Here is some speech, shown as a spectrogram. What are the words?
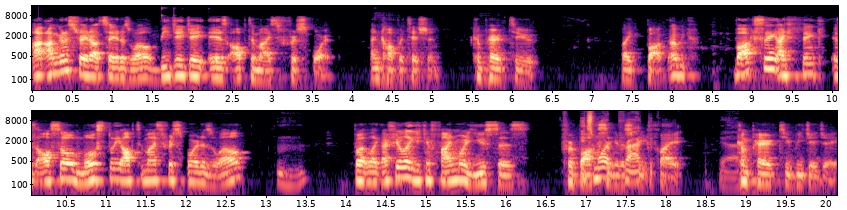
I, I'm gonna straight out say it as well. BJJ is optimized for sport and competition compared to like box. I mean, boxing I think is also mostly optimized for sport as well. But like I feel like you can find more uses for It's more boxing in a street practical. fight Yeah, compared to BJJ.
